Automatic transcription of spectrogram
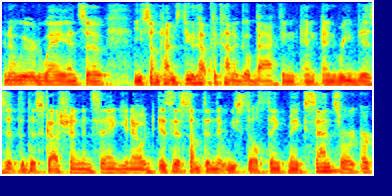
in a weird way. And so you sometimes do have to kind of go back and, and, and, revisit the discussion and saying, you know, is this something that we still think makes sense, or or,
